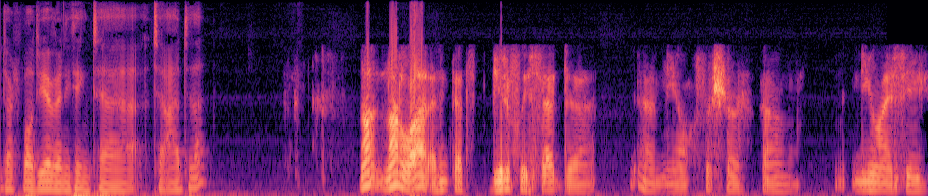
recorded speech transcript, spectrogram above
Dr. Ball, do you have anything to to add to that? Not not a lot. I think that's beautifully said, uh, uh, Neil, for sure. Um, Neil and I see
